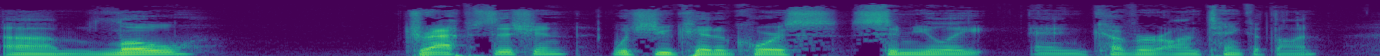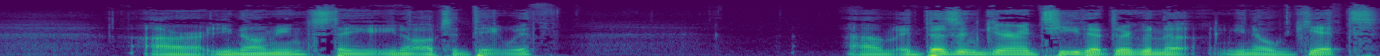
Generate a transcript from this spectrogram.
um, low draft position, which you could, of course, simulate and cover on Tankathon, or you know what I mean, stay you know up to date with. Um, it doesn't guarantee that they're gonna you know get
